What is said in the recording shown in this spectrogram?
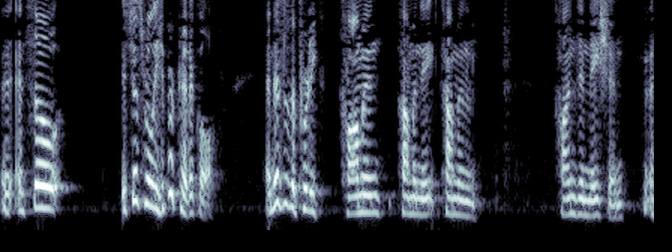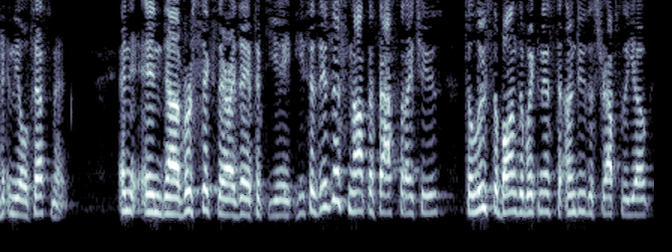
And, so it's just really hypocritical. And this is a pretty common, common, common condemnation in the Old Testament. And in uh, verse 6 there, Isaiah 58, he says, Is this not the fast that I choose? To loose the bonds of wickedness, to undo the straps of the yoke,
